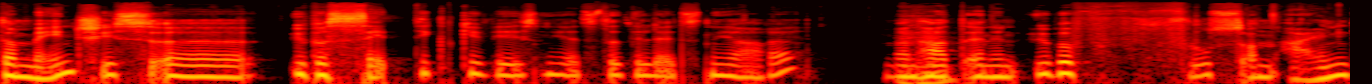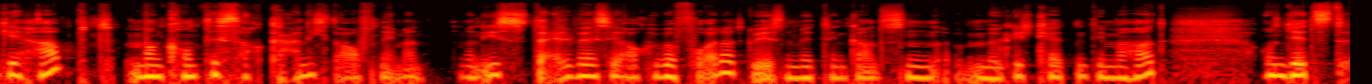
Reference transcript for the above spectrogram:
Der Mensch ist äh, übersättigt gewesen jetzt die letzten Jahre. Man mhm. hat einen Überfluss an allen gehabt. Man konnte es auch gar nicht aufnehmen. Man ist teilweise auch überfordert gewesen mit den ganzen Möglichkeiten, die man hat. Und jetzt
